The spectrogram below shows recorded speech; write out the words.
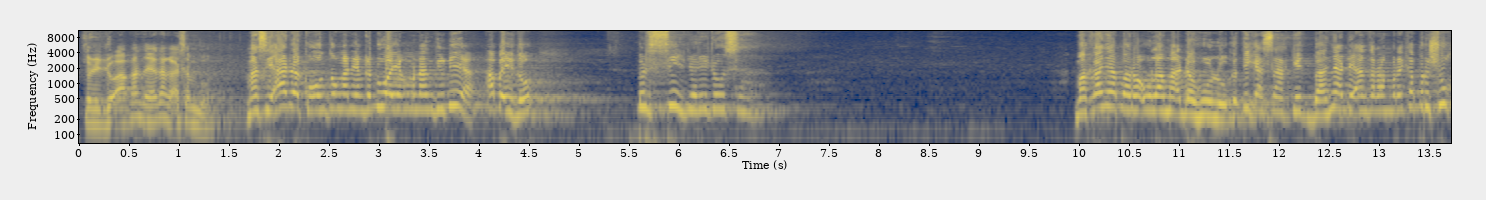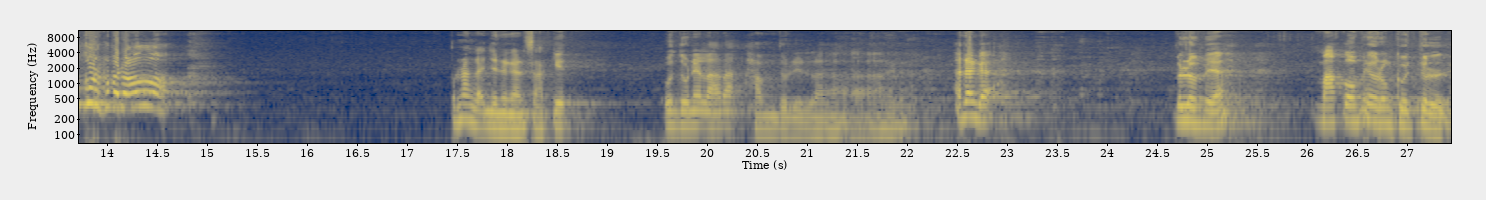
sudah didoakan ternyata nggak sembuh masih ada keuntungan yang kedua yang menanti dia apa itu bersih dari dosa makanya para ulama dahulu ketika sakit banyak di antara mereka bersyukur kepada Allah pernah nggak jenengan sakit Untungnya lara, alhamdulillah. Ada enggak? Belum ya. Makomnya urung gudul.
